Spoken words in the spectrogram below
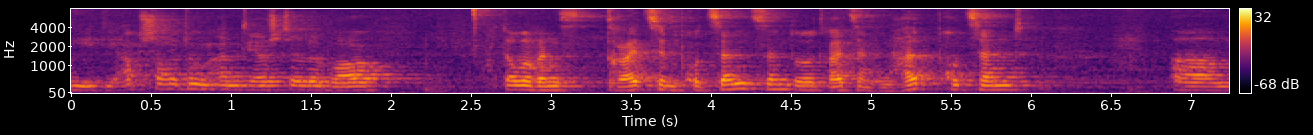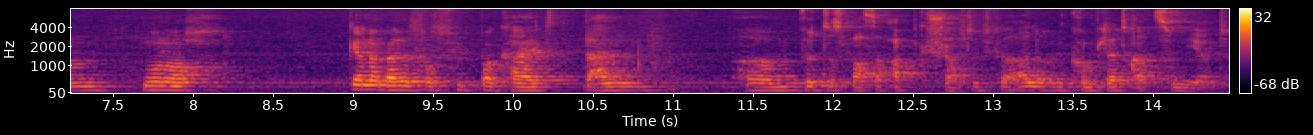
die, die Abschaltung an der Stelle war, ich glaube, wenn es 13 Prozent sind oder 13,5 Prozent, ähm, nur noch generelle Verfügbarkeit, dann ähm, wird das Wasser abgeschaltet für alle und komplett rationiert.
